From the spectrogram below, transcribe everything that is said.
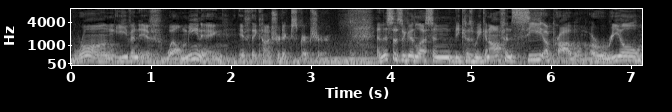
wrong even if well meaning, if they contradict Scripture. And this is a good lesson because we can often see a problem, a real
